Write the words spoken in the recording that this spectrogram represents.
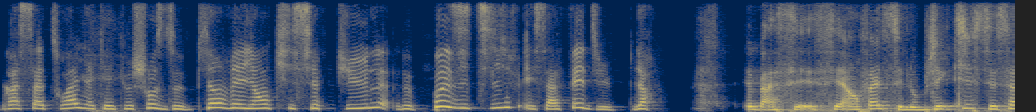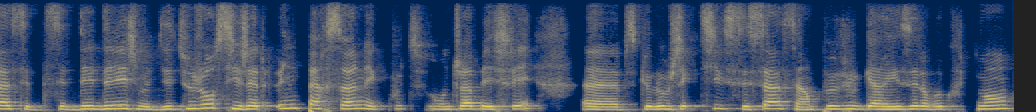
grâce à toi, il y a quelque chose de bienveillant qui circule, de positif, et ça fait du bien. Eh ben c'est, en fait, c'est l'objectif, c'est ça, c'est, d'aider. Je me dis toujours, si j'aide une personne, écoute, mon job est fait, euh, parce que l'objectif, c'est ça, c'est un peu vulgariser le recrutement,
